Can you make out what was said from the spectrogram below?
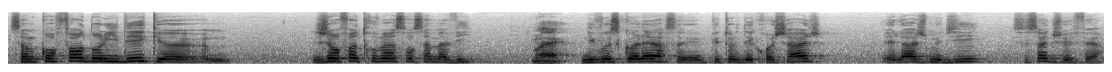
ça me conforte dans l'idée que euh, j'ai enfin trouvé un sens à ma vie. Ouais. Niveau scolaire, c'est plutôt le décrochage. Et là, je me dis, c'est ça que je vais faire.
